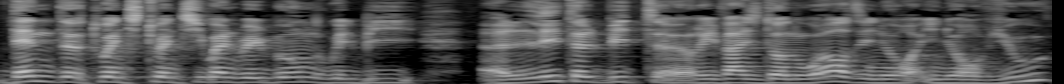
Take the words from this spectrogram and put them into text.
then the 2021 rebound will be a little bit uh, revised downwards in our, in our view,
